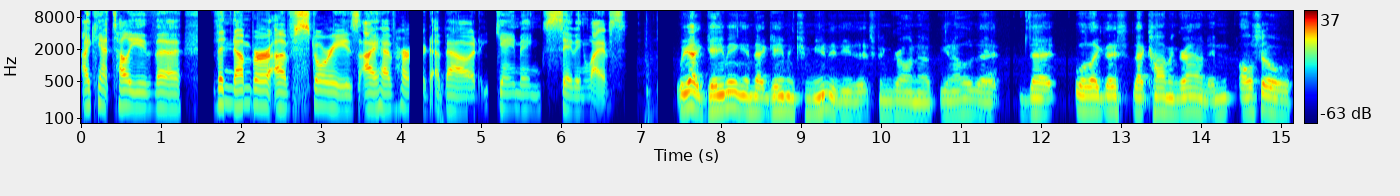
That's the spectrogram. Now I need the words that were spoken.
I can't tell you the the number of stories I have heard about gaming saving lives. we got gaming and that gaming community that's been growing up you know that that well like this that common ground and also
